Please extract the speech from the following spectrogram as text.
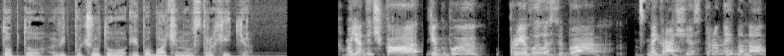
тобто від почутого і побаченого страхіття. Моя дочка якби проявила себе з найкращої сторони. Вона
